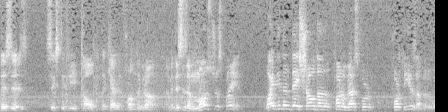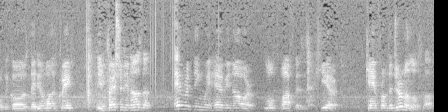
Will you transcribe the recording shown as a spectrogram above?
this is 60 feet tall, the cabin from the ground. I mean, this is a monstrous plane. Why didn't they show the photographs for 40 years after the war? Because they didn't want to create the impression in us that everything we have in our Luftwaffe here came from the German Luftwaffe.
